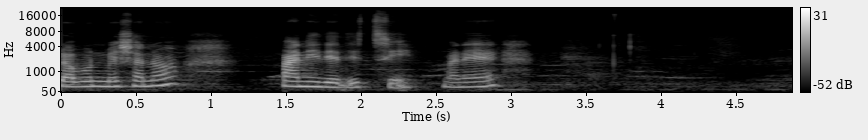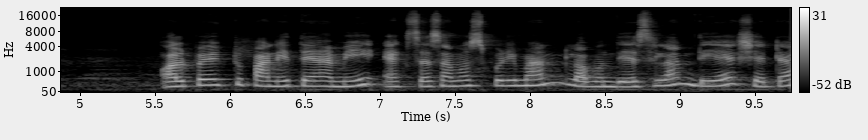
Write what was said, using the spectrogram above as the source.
লবণ মেশানো পানি দিয়ে দিচ্ছি। মানে অল্প একটু পানিতে আমি এক চা চামচ পরিমাণ লবণ দিয়েছিলাম, দিয়ে সেটা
